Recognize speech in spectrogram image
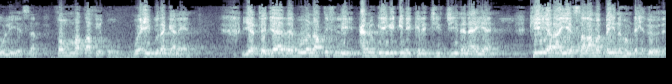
owliyaysan uma tafiquu waxay guda galeen yatajaadabuuna tiflii canugayga inay kala jiidjiidanayaan. Kii yaraayee salaamo baynahum dhexdooda.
